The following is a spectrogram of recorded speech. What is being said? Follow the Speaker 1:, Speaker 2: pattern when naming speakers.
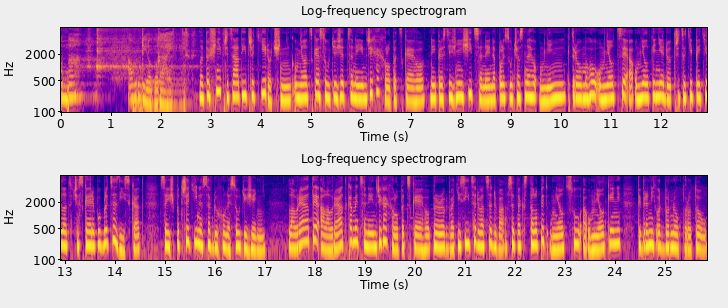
Speaker 1: Mama Audio Guide.
Speaker 2: Letošní 33. ročník umělecké soutěže ceny Jindřicha Chalupeckého, nejprestižnější ceny na poli současného umění, kterou mohou umělci a umělkyně do 35 let v České republice získat, se již po třetí nese v duchu nesoutěžení. Laureáty a laureátkami ceny Jindřicha Chalupeckého pro rok 2022 se tak stalo pět umělců a umělkyň vybraných odbornou porotou.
